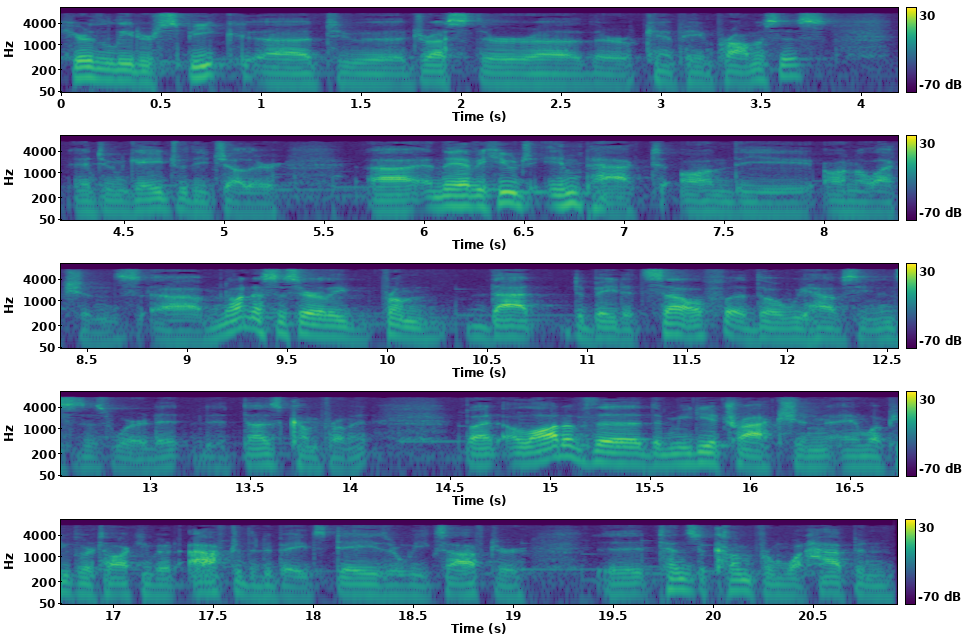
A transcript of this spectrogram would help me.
hear the leaders speak, uh, to address their, uh, their campaign promises, and to engage with each other. Uh, and they have a huge impact on the on elections. Um, not necessarily from that debate itself, uh, though we have seen instances where it, it, does come from it. But a lot of the, the media traction and what people are talking about after the debates, days or weeks after, it tends to come from what happened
